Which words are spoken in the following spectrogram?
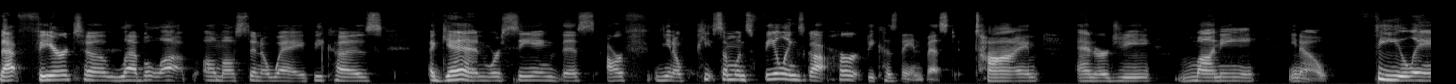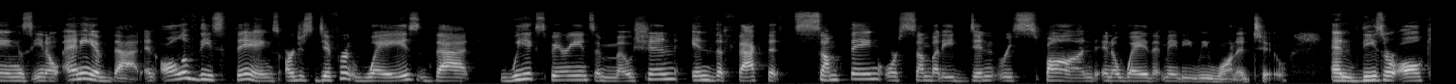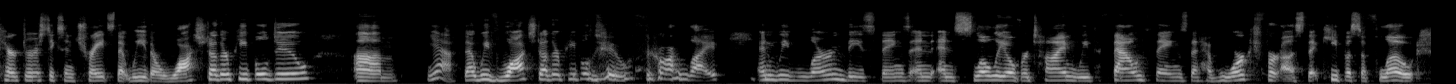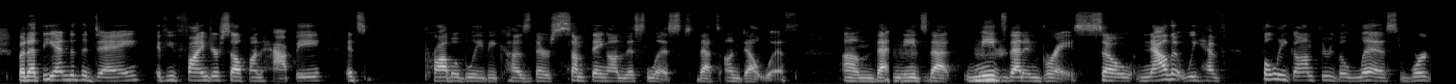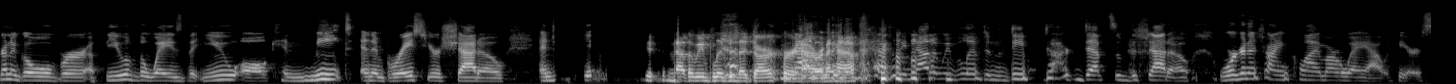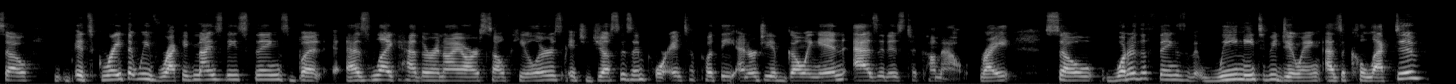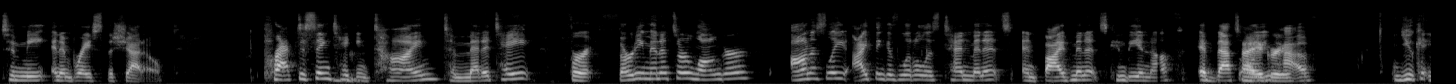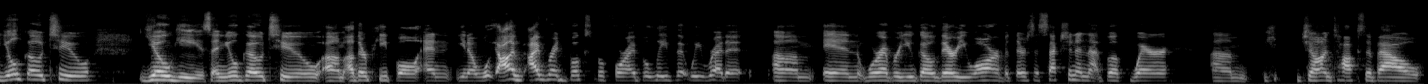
That fear to level up almost in a way because again we're seeing this our you know someone's feelings got hurt because they invested time energy money you know feelings, you know, any of that. And all of these things are just different ways that we experience emotion in the fact that something or somebody didn't respond in a way that maybe we wanted to. And these are all characteristics and traits that we either watched other people do um, yeah that we've watched other people do through our life and we've learned these things and and slowly over time we've found things that have worked for us that keep us afloat. But at the end of the day if you find yourself unhappy it's probably because there's something on this list that's undealt with um, that needs that mm-hmm. needs that embrace. So now that we have fully gone through the list, we're going to go over a few of the ways that you all can meet and embrace your shadow and now that we've lived in the dark for an hour and a half. exactly. Now that we've lived in the deep, dark depths of the shadow, we're going to try and climb our way out here. So it's great that we've recognized these things, but as like Heather and I are self healers, it's just as important to put the energy of going in as it is to come out, right? So, what are the things that we need to be doing as a collective to meet and embrace the shadow? Practicing taking time to meditate for 30 minutes or longer honestly, I think as little as 10 minutes and five minutes can be enough if that's all you have. You can, you'll go to yogis and you'll go to um, other people. And, you know, I've, I've read books before. I believe that we read it um, in Wherever You Go, There You Are. But there's a section in that book where um, Jon talks about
